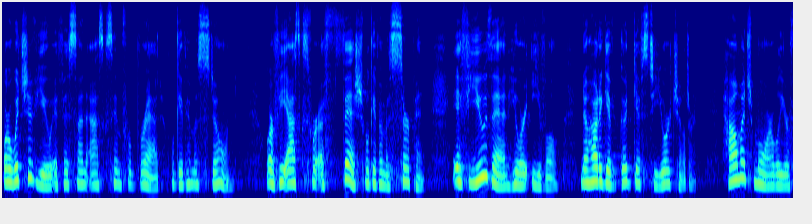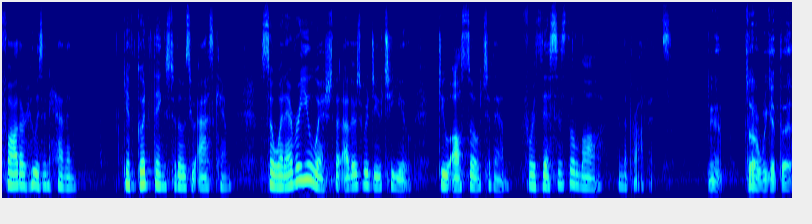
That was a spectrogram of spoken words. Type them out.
Or which of you, if his son asks him for bread, will give him a stone? Or if he asks for a fish, will give him a serpent? If you then, who are evil, know how to give good gifts to your children, how much more will your Father who is in heaven give good things to those who ask him? So whatever you wish that others would do to you, do also to them. For this is the law and the prophets. yeah so we get the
